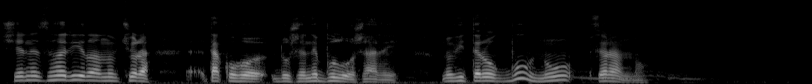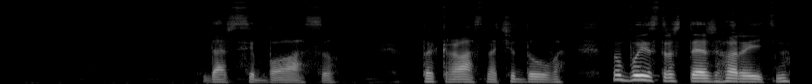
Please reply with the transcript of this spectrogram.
ще не згоріла. Ну, вчора е, такого дуже не було жари. Ну, вітерок був, ну, все одно. Дарсі Басил. Прекрасна, чудова. Ну, бистро ж теж горить. Ну,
